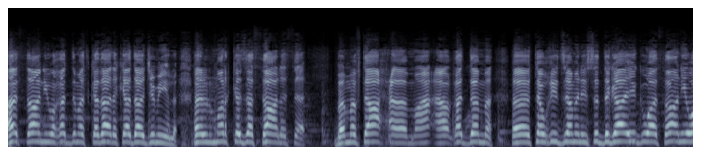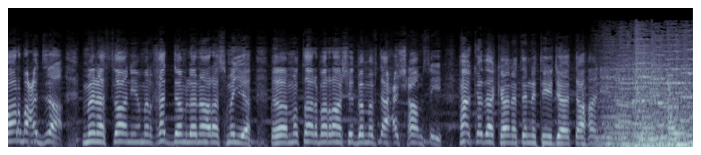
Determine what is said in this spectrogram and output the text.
الثاني وقدمت كذلك أداء جميل. المركز الثالث بمفتاح مع قدم توقيت زمني ست دقائق والثاني وأربع أجزاء. من الثانية من قدم لنا رسمية مطر بن راشد بمفتاح الشامسي. هكذا كانت النتيجة تهانينا.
